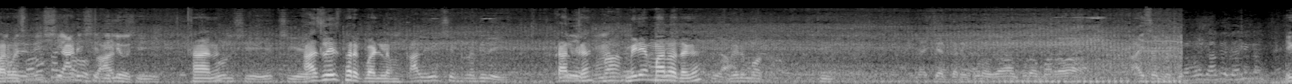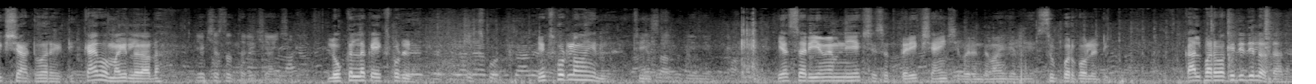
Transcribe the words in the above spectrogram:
परवा अडीचशे दिली होती. हा ना? आज लयच फरक पडला. मग. काल एकशे दिले. काल का? मीडियम माल होता का? म्हणते एकशे आठ व्हरायटी काय भाव मागितलं दादा? एकशे सत्तर एकशे ऐंशी. लोकलला का एक्सपोर्टला एक्सपोर्ट एक्सपोर्टला मागितलं. ठीक. या सर एम एमने एकशे सत्तर एकशे ऐंशी पर्यंत मागितलं. सुपर क्वालिटी काल परवा किती दिलं होतं दादा?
